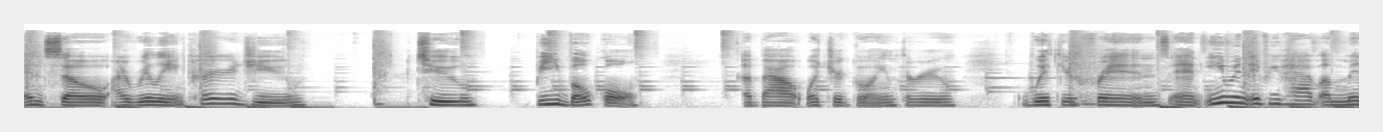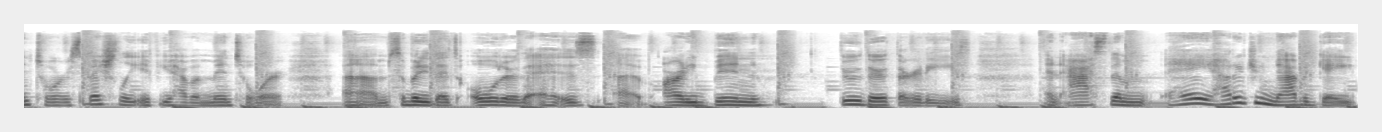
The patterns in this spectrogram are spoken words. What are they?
And so I really encourage you to be vocal about what you're going through with your friends and even if you have a mentor especially if you have a mentor um, somebody that's older that has uh, already been through their 30s and ask them hey how did you navigate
